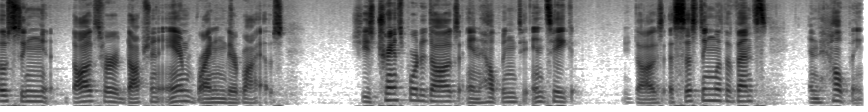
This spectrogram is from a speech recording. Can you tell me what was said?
posting dogs for adoption and writing their bios. She's transported dogs and helping to intake new dogs, assisting with events, and helping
